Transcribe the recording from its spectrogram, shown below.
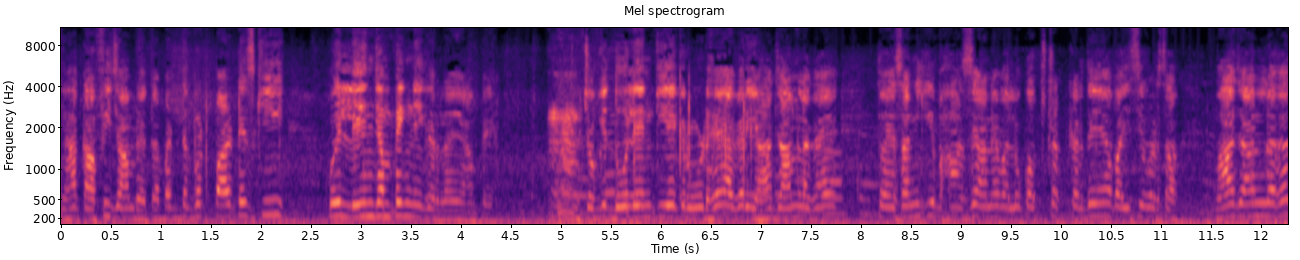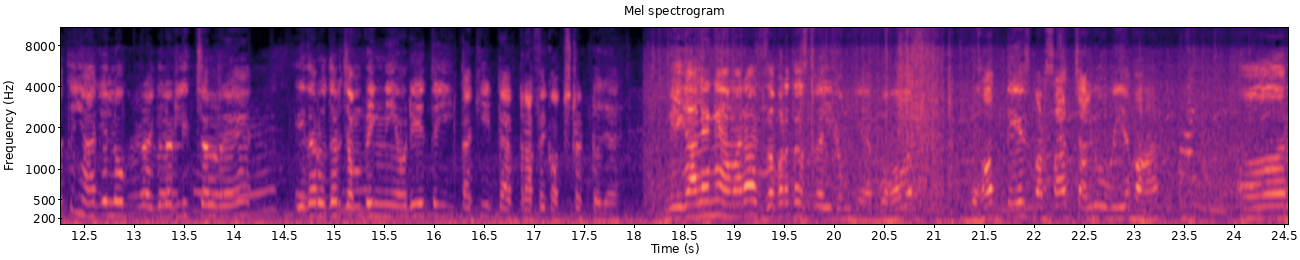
यहाँ काफ़ी जाम रहता है but the good part is कि कोई लेन जंपिंग नहीं कर रहा है यहाँ पे। क्योंकि दो लेन की एक रोड है। अगर यहाँ जाम लगा है तो ऐसा नहीं कि वहाँ से आने वालों को ऑब्स्ट्रक्ट कर दें या वाइसी वर्षा वहाँ जाम लगा तो यहाँ के लोग रेगुलरली चल रहे हैं। इधर उधर जंपिंग नहीं हो रही है तो ताकि ट्रैफ़िक ऑब्स्ट्रक्ट हो जाए। मेघालय ने हमारा ज़बरदस्त वेलकम किया है। बहुत बहुत तेज़ बरसात चालू हो गई है बाहर। और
